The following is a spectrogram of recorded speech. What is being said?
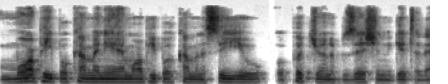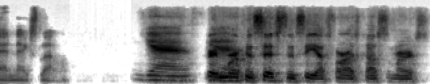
more people coming in, more people coming to see you will put you in a position to get to that next level. Yes. Create yes. more consistency as far as customers,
